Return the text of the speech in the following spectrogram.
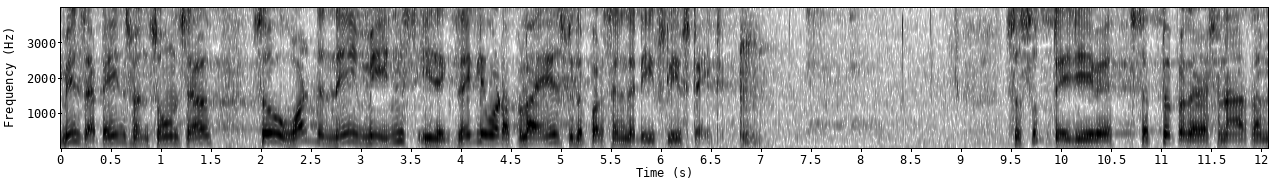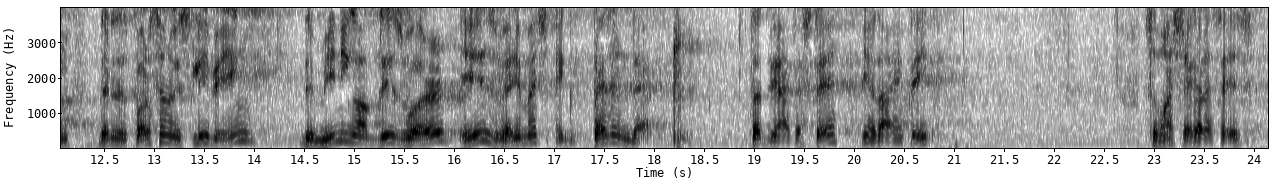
means attains one's own self. So what the name means is exactly what applies to the person in the deep sleep state. so supte jive sattva pradarashanartham, then this person who is sleeping, the meaning of this word is very much present there. Tad vyachaste yada iti. So Mashagara says,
